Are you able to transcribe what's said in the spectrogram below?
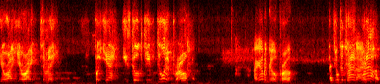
you're right, you're right to me. But yet, you still keep doing it, bro. I got a GoPro. That's what they're trying to point out.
